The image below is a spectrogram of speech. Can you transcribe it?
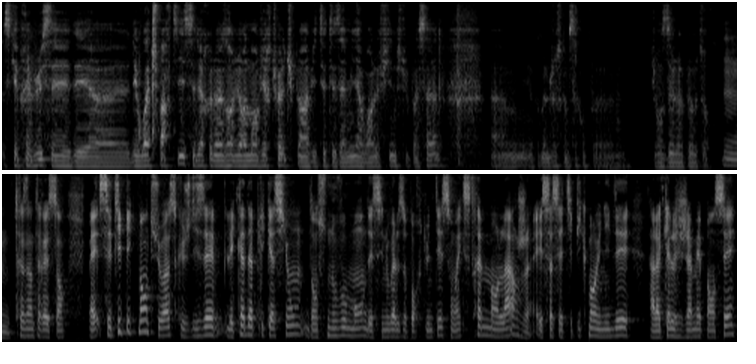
ce qui est prévu c'est des, euh, des watch parties, c'est-à-dire que dans les environnements virtuels tu peux inviter tes amis à voir le film si tu possèdes. Euh, il y a pas mal de choses comme ça qu'on peut qui vont se développer autour. Hmm, très intéressant. Mais c'est typiquement, tu vois, ce que je disais, les cas d'application dans ce nouveau monde et ces nouvelles opportunités sont extrêmement larges. Et ça, c'est typiquement une idée à laquelle j'ai jamais pensé.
